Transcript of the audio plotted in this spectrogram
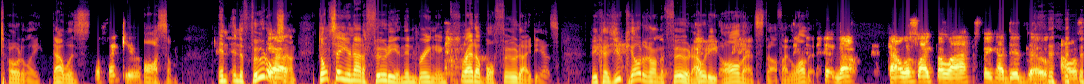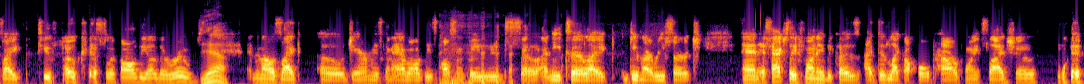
totally. That was well. Thank you. Awesome. And and the food all sound. Don't say you're not a foodie and then bring incredible food ideas because you killed it on the food. I would eat all that stuff. I love it. that that was like the last thing I did though. I was like too focused with all the other rooms. Yeah. And then I was like, oh, Jeremy's gonna have all these awesome foods, so I need to like do my research. And it's actually funny because I did like a whole PowerPoint slideshow with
